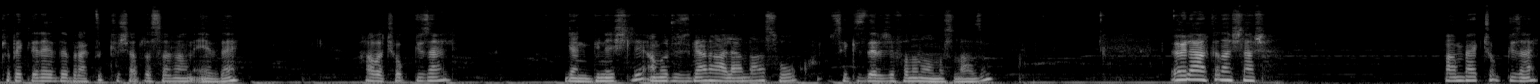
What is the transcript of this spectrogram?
Köpekleri evde bıraktık. Kürşat'la Saran evde. Hava çok güzel. Yani güneşli ama rüzgar halen daha soğuk. 8 derece falan olması lazım. Öyle arkadaşlar. Bamberg çok güzel.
